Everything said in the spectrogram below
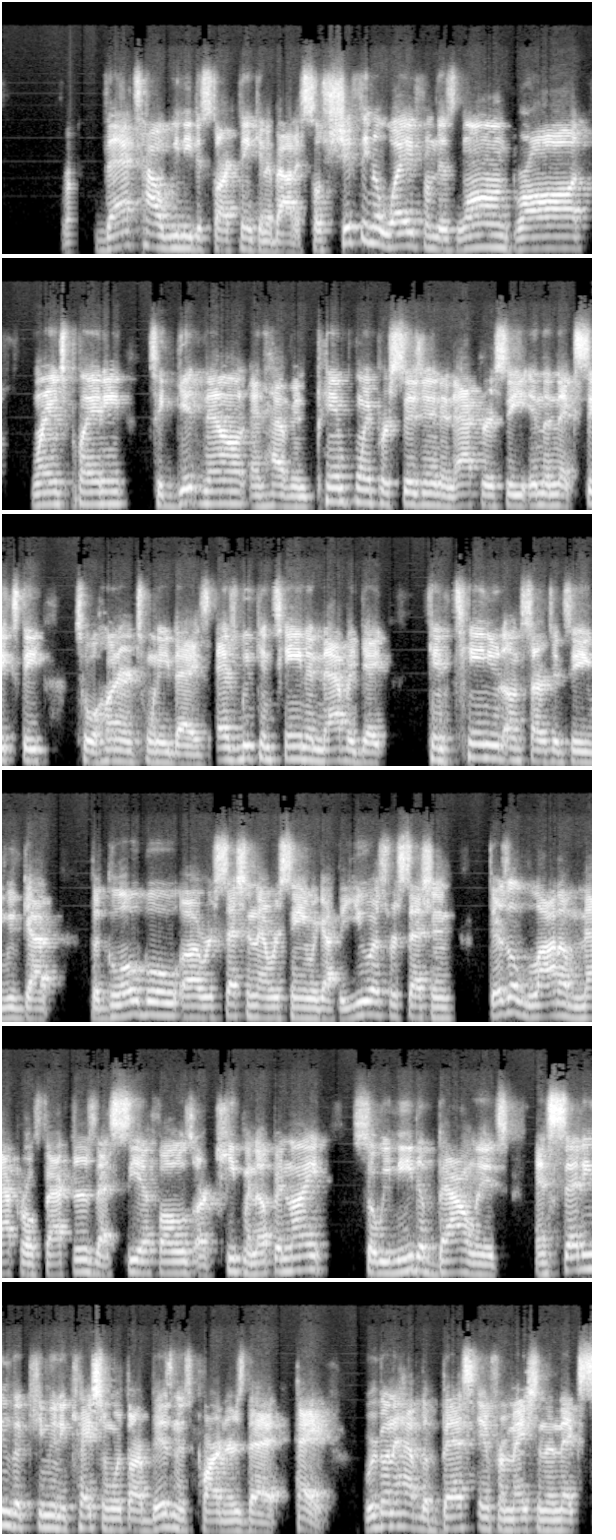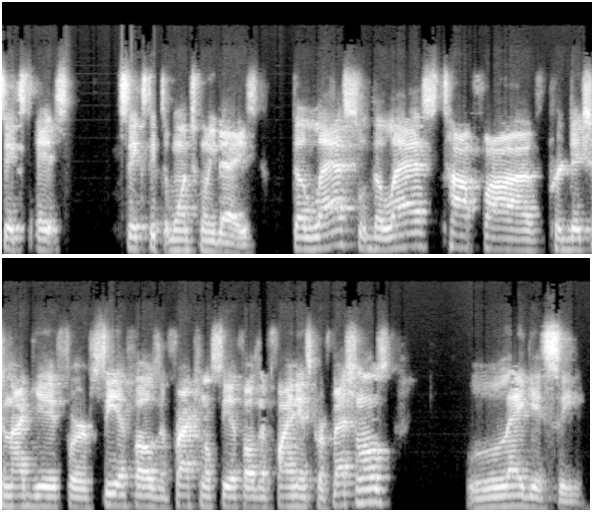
That's how we need to start thinking about it. So shifting away from this long, broad range planning to get down and having pinpoint precision and accuracy in the next 60 to 120 days. As we continue to navigate continued uncertainty, we've got the global uh, recession that we're seeing, we got the US recession, there's a lot of macro factors that CFOs are keeping up at night. So we need a balance and setting the communication with our business partners that, hey, we're going to have the best information in the next six, 60 to 120 days. The last, the last top five prediction I give for CFOs and fractional CFOs and finance professionals, legacy.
